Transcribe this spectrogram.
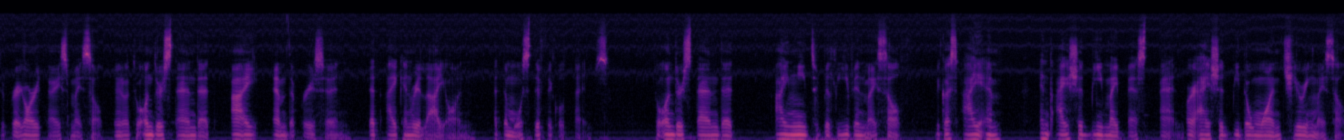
to prioritize myself, you know, to understand that I am the person that I can rely on at the most difficult times. To understand that I need to believe in myself because I am and I should be my best fan, or I should be the one cheering myself.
